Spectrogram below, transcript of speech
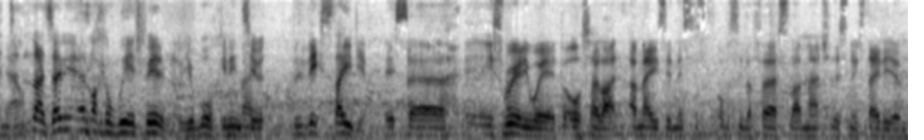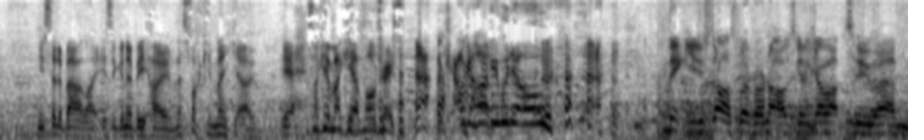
now. lads, ain't it like a weird feeling that you're walking into this stadium. It's uh, it's really weird, but also like amazing. This is obviously the first like match at this new stadium. You said about like, is it going to be home? Let's fucking make it home. Yeah, let's fucking make it a fortress. We're fucking win it all. Nick, you just asked whether or not I was going to go up to um,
